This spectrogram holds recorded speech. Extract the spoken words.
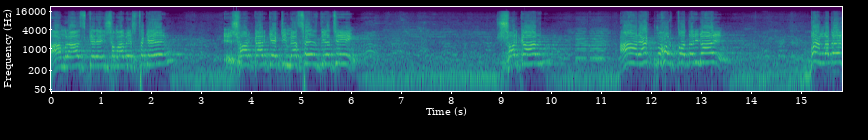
আমরা আজকের এই সমাবেশ থেকে সরকারকে একটি মেসেজ দিয়েছি। সরকার আর এক মুহূর্ত দেরি নয়। বাংলাদেশ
